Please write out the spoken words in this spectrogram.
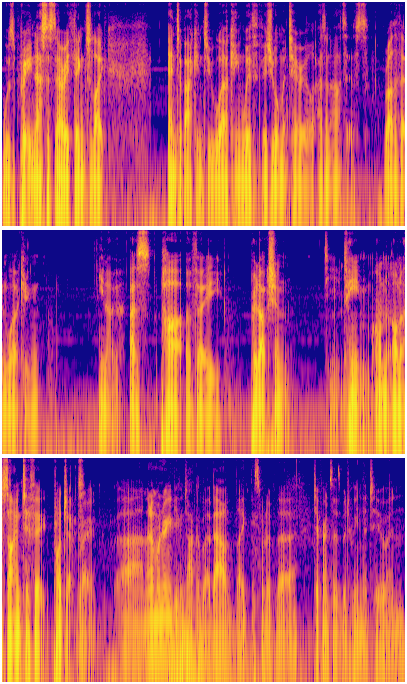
was a pretty necessary thing to like enter back into working with visual material as an artist rather than working you know as part of a production Team. team on on a scientific project Right. Um, and I'm wondering if you can talk about, about like the sort of the differences between the two and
